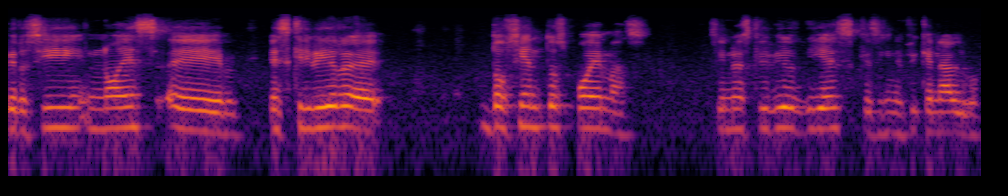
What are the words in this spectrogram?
pero sí no es eh, escribir 200 eh, poemas, sino escribir 10 que signifiquen algo.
